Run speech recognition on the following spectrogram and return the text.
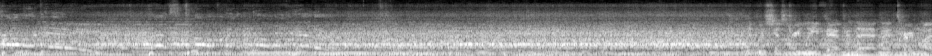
Halladay has thrown a no-hitter. it was just relief after that, and I turned my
